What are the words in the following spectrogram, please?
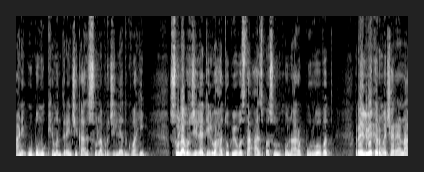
आणि उपमुख्यमंत्र्यांची काल सोलापूर जिल्ह्यात ग्वाही. सोलापूर जिल्ह्यातील वाहतूक व्यवस्था आजपासून होणार पूर्ववत. रेल्वे कर्मचाऱ्यांना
